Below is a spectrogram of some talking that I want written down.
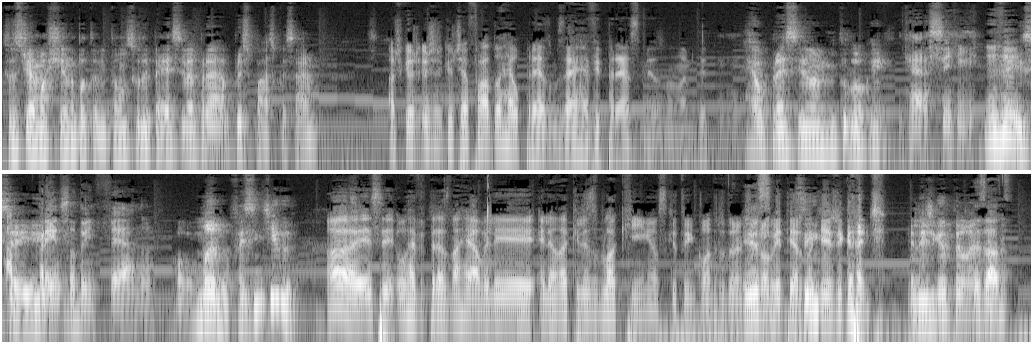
Se você estiver machando o botão. Então o seu DPS vai para pro espaço com essa arma. Acho que eu, eu, que eu tinha falado do Hell Press, mas é Heavy Press mesmo o nome dele. Hell Press é um nome muito louco, hein? É, sim. É isso A aí. prensa do inferno. Oh, mano, faz sentido. Ah, esse, o Heavy Press, na real, ele, ele é um daqueles bloquinhos que tu encontra durante o Isso, jogo inteiro, sim. só que é gigante. Ele é gigantão, né? Exato.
